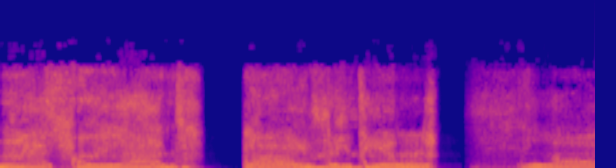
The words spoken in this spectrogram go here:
Miscreant! I repeal! Slaughter!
